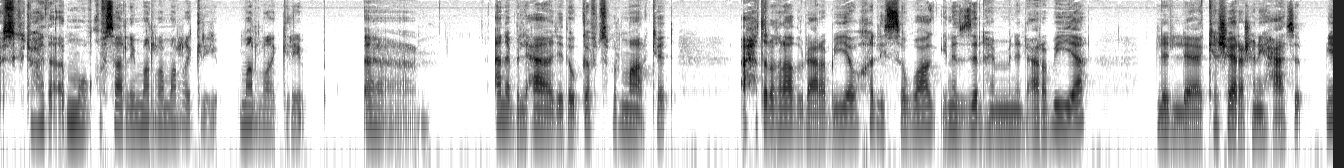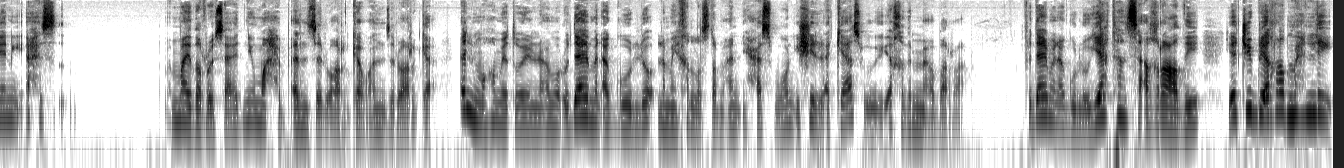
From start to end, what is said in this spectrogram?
اسكتوا هذا موقف صار لي مرة مرة قريب مرة قريب. أنا بالعادة إذا وقفت سوبر ماركت أحط الأغراض بالعربية وأخلي السواق ينزلهم من العربية للكاشير عشان يحاسب. يعني أحس ما يضر يساعدني وما أحب أنزل وأرقى وأنزل وأرقى. المهم يا طويل العمر ودائما أقول له لما يخلص طبعا يحاسبون يشيل الأكياس وياخذهم معه برا. فدائما أقول له يا تنسى أغراضي يا تجيب لي أغراض مهن لي.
